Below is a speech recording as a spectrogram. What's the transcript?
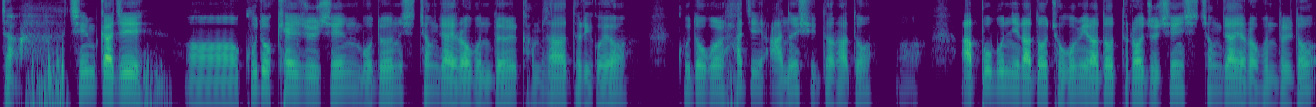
자, 지금까지 어, 구독해 주신 모든 시청자 여러분들 감사드리고요. 구독을 하지 않으시더라도 어, 앞부분이라도 조금이라도 들어주신 시청자 여러분들도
